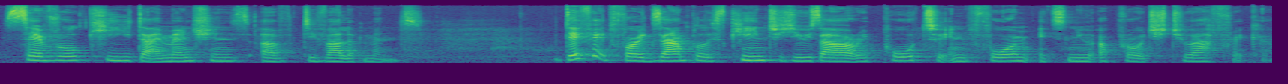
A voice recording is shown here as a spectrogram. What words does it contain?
several key dimensions of development. DFID, for example, is keen to use our report to inform its new approach to Africa.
